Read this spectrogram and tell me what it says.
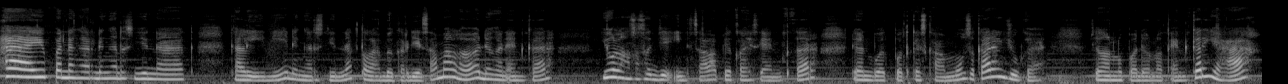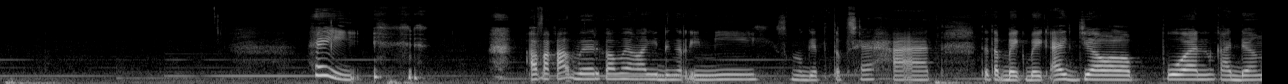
Hai pendengar-dengar sejenak. Kali ini dengar sejenak telah bekerja sama loh dengan Anchor. Yuk langsung saja install aplikasi Anchor Dan buat podcast kamu sekarang juga. Jangan lupa download Anchor ya. Hey. Apa kabar kamu yang lagi denger ini? Semoga tetap sehat Tetap baik-baik aja Walaupun kadang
